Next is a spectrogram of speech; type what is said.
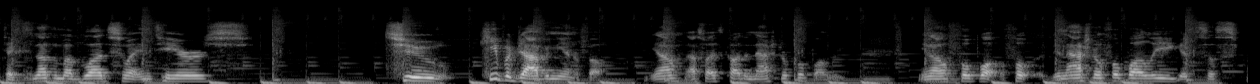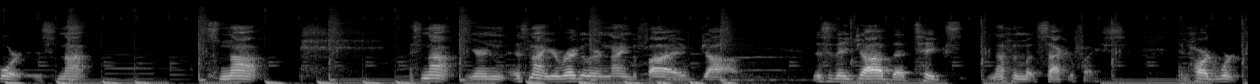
It takes nothing but blood, sweat, and tears to keep a job in the NFL. You know, that's why it's called the National Football League. You know, football, fo- the National Football League. It's a sport. It's not. It's not. It's not your. It's not your regular nine to five job. This is a job that takes nothing but sacrifice and hard work.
